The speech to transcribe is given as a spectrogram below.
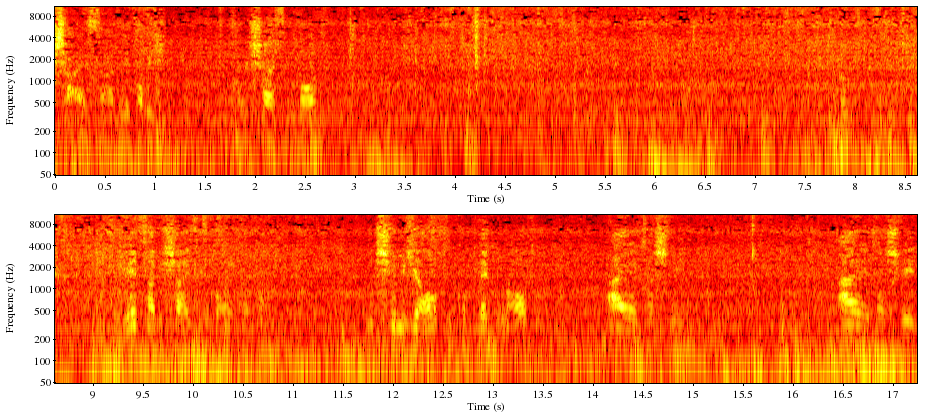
Scheiße. Jetzt habe ich, hab ich Scheiße gebaut. Jetzt habe ich Scheiße gebaut, Alter. Jetzt schwimme ich hier auch komplett im Auto. Alter Schwede. Alter Schwede.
